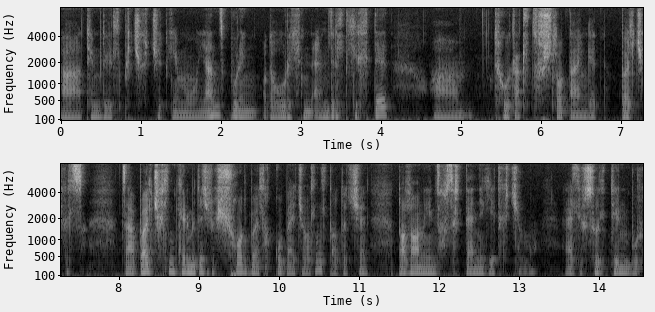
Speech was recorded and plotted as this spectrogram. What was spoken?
Аа тэмдэглэл бичих ч гэдэг юм уу? Янз бүрийн одоо өөрийнх нь амьдралд хэрэгтэй аа тэрхүү дадал зуршлуудаа ингээд болж эхэлсэн. За болж эхлэн гэхээр мэдээж хэрэг шууд болохгүй байж болно л да. Одоо жишээ нь 7 хоногийн завсартай нэг идэх ч юм уу. Аль эсвэл тэр нь бүр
